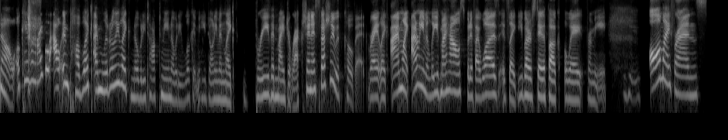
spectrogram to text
no. Okay, when I go out in public, I'm literally like nobody talk to me, nobody look at me, don't even like breathe in my direction, especially with COVID, right? Like I'm like I don't even leave my house, but if I was, it's like you better stay the fuck away from me. Mm-hmm. All my friends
